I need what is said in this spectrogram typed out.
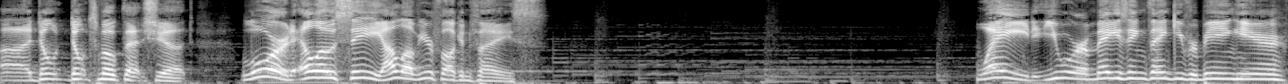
Uh, don't don't smoke that shit. Lord LOC, I love your fucking face. Wade, you were amazing. Thank you for being here.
